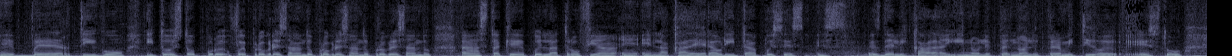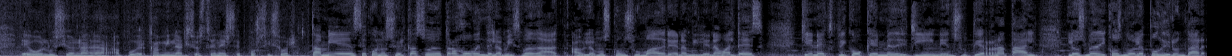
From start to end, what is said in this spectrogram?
eh, vértigo y todo esto fue progresando, progresando, progresando hasta que pues la atrofia en, la cadera ahorita pues es, es, delicada y no le, no le ha permitido esto evolucionar a poder caminar y sostenerse por sí sola. También se conoció el caso de otra joven de la misma edad. Hablamos con su madre, Ana Milena Valdés, quien explicó que en Medellín, en su tierra natal, los médicos no le pudieron dar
